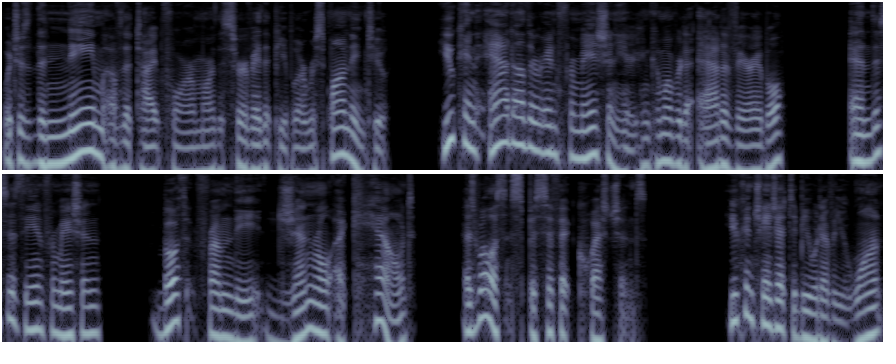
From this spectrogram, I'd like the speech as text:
which is the name of the Typeform or the survey that people are responding to. You can add other information here. You can come over to add a variable, and this is the information both from the general account as well as specific questions. You can change that to be whatever you want.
